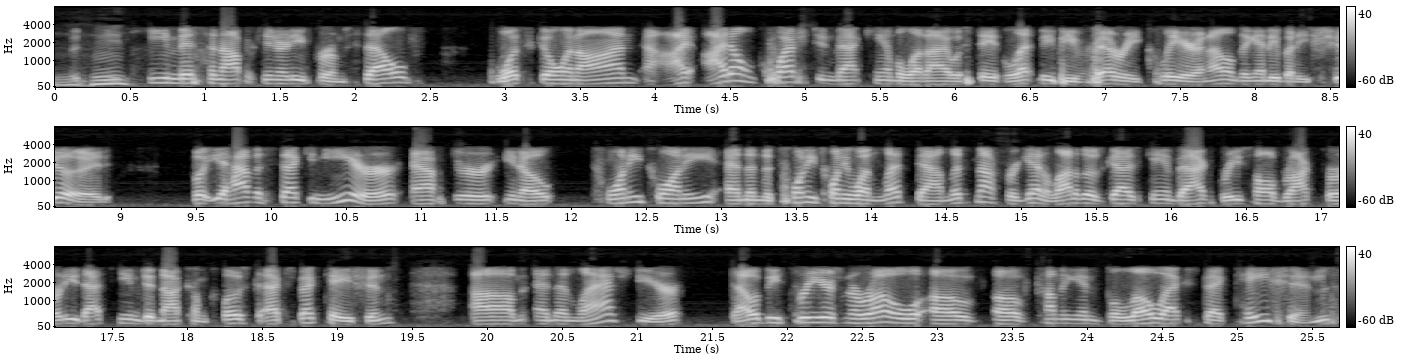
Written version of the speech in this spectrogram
Mm-hmm. Did he miss an opportunity for himself? What's going on? I, I don't question Matt Campbell at Iowa State. Let me be very clear, and I don't think anybody should. But you have a second year after, you know, 2020 and then the 2021 letdown. Let's not forget, a lot of those guys came back. Breece Hall, Brock Purdy. That team did not come close to expectations. Um, and then last year, that would be three years in a row of, of coming in below expectations.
